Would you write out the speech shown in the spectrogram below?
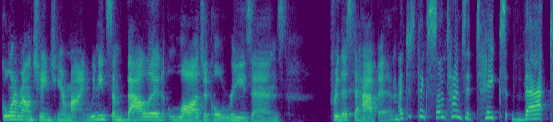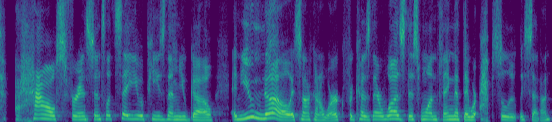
going around changing your mind. We need some valid, logical reasons for this to happen. I just think sometimes it takes that house, for instance, let's say you appease them, you go, and you know it's not going to work because there was this one thing that they were absolutely set on.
